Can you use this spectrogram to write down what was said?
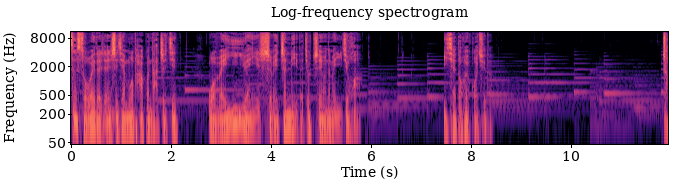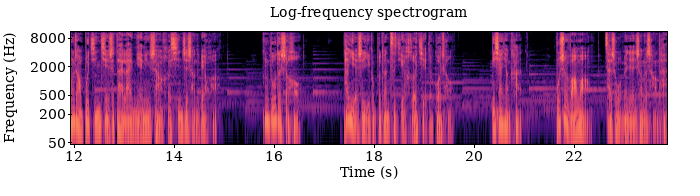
在所谓的人世间摸爬滚打至今，我唯一愿意视为真理的，就只有那么一句话：一切都会过去的。成长不仅仅是带来年龄上和心智上的变化，更多的时候，它也是一个不断自己和解的过程。你想想看，不是往往才是我们人生的常态。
